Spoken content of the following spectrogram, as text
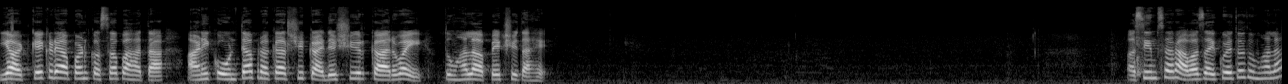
या अटकेकडे आपण कसं पाहता आणि कोणत्या प्रकारची कायदेशीर कारवाई तुम्हाला अपेक्षित आहे? असीम सर आवाज ऐकू येतोय तुम्हाला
